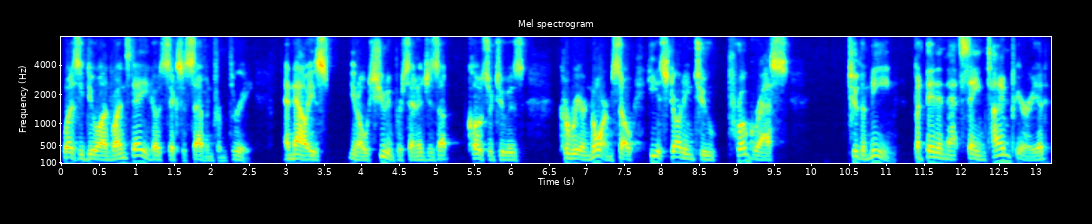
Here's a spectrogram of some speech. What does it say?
What does he do on Wednesday? He goes six or seven from three. And now his, you know, shooting percentage is up closer to his career norm. So he is starting to progress to the mean. But then in that same time period,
